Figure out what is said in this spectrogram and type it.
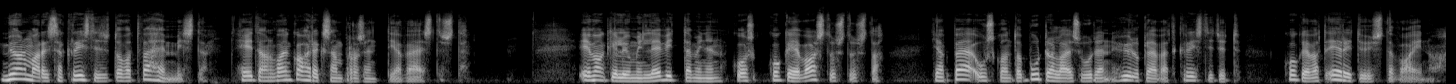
Myanmarissa kristityt ovat vähemmistö. Heitä on vain 8 prosenttia väestöstä. Evankeliumin levittäminen kokee vastustusta ja pääuskonto buddhalaisuuden hylkäävät kristityt kokevat erityistä vainoa.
